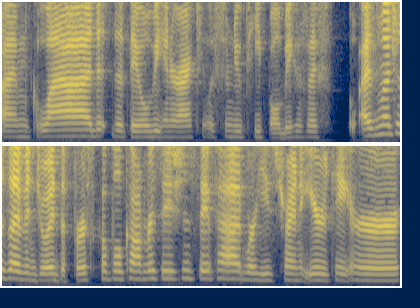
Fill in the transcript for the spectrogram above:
I'm glad that they will be interacting with some new people because I've as much as I've enjoyed the first couple conversations they've had where he's trying to irritate her,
